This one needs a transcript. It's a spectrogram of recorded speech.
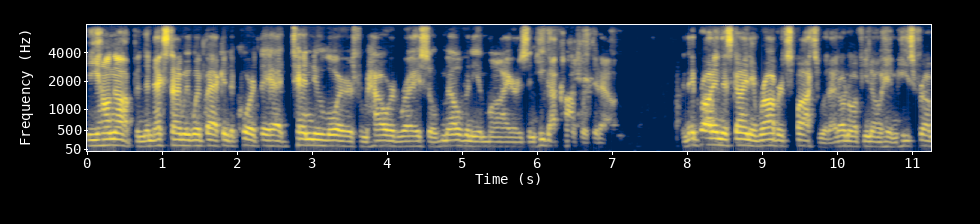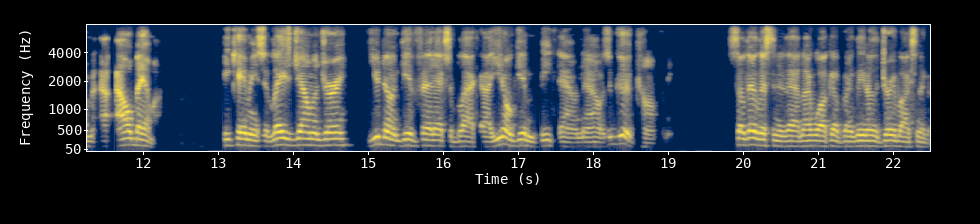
He hung up. And the next time we went back into court, they had 10 new lawyers from Howard Rice, O'Melveny, and Myers, and he got conflicted out and they brought in this guy named Robert Spotswood. I don't know if you know him. He's from Alabama. He came in and said, "Ladies and gentlemen, jury, you don't give FedEx a black eye. You don't give him beat down now. It's a good company." So they're listening to that, and I walk up and I lean on the jury box and I go,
